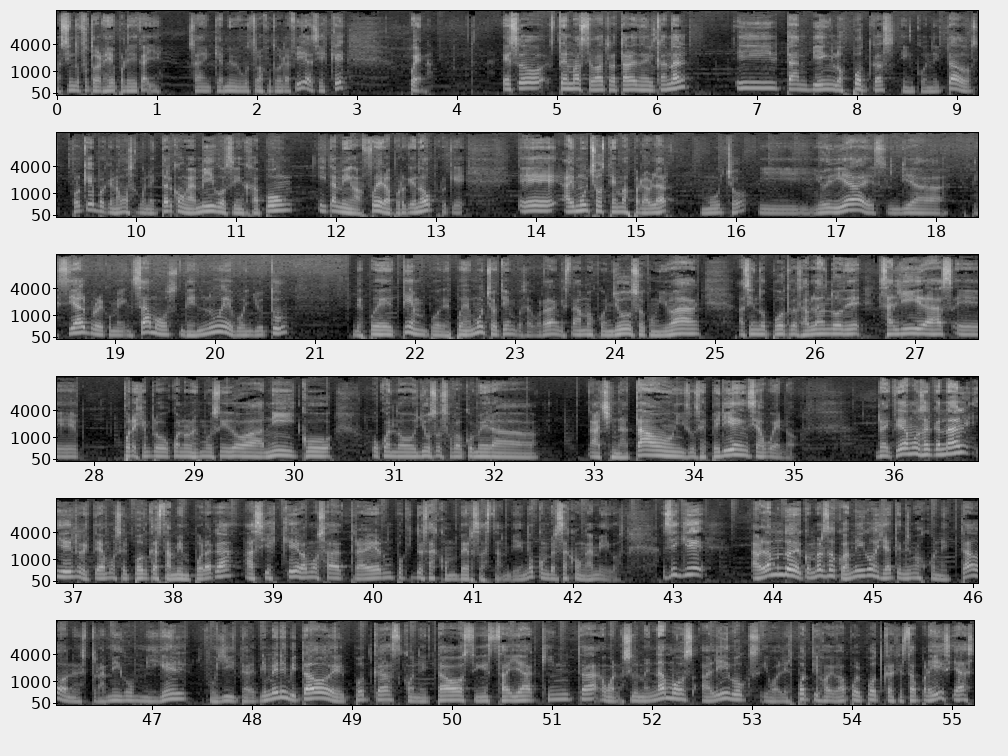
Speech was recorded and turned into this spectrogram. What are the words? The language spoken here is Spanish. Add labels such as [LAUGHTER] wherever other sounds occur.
haciendo fotografía por ahí de calle. Saben que a mí me gusta la fotografía, así es que, bueno, esos temas se va a tratar en el canal y también los podcasts en Conectados. ¿Por qué? Porque nos vamos a conectar con amigos en Japón y también afuera. ¿Por qué no? Porque eh, hay muchos temas para hablar, mucho. Y, hoy día es un día especial porque comenzamos de nuevo en YouTube. Después de tiempo, después de mucho tiempo, ¿se acuerdan que estábamos con Yuso, con Iván, haciendo podcast hablando de salidas? eh, por ejemplo, cuando nos hemos ido a Nico o cuando Yuso se a comer a, Chinatown y sus experiencias. Bueno, reactivamos el canal y reactivamos el podcast también por acá. Así es que vamos a traer un poquito esas conversas también, ¿no? Conversas con amigos. Así que, hablando de conversas con amigos, ya tenemos conectado a nuestro amigo Miguel Fullita, el primer invitado del podcast Conectados en esta ya quinta. Bueno, si lo mandamos al Evox, igual Spotify o Apple Podcast que está por ahí, ya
